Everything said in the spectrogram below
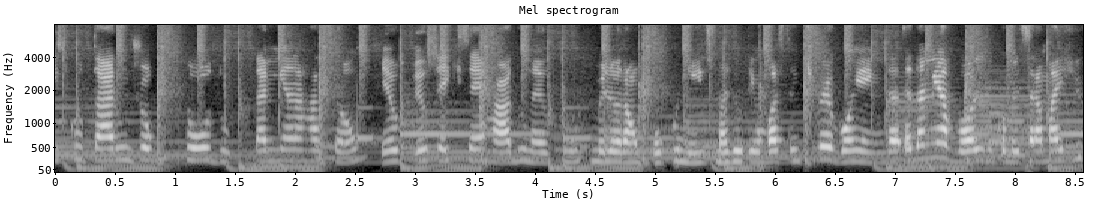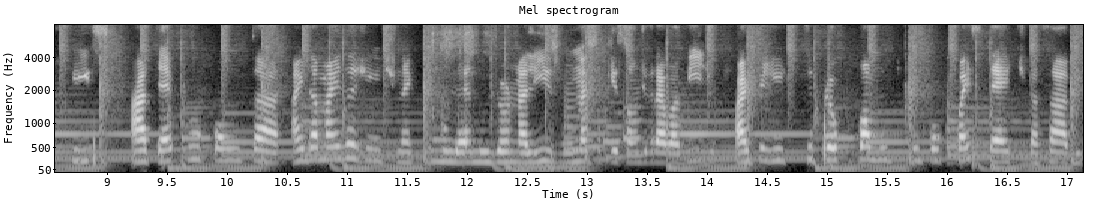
escutar um jogo todo da minha narração. Eu, eu sei que isso é errado, né? Eu tenho que melhorar um pouco nisso, mas eu tenho bastante vergonha ainda. Até da minha voz, no começo era mais difícil, até por conta, ainda mais a gente, né, que mulher no jornalismo, nessa questão de gravar vídeo, acho que a gente se preocupa muito um pouco com a estética, sabe?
